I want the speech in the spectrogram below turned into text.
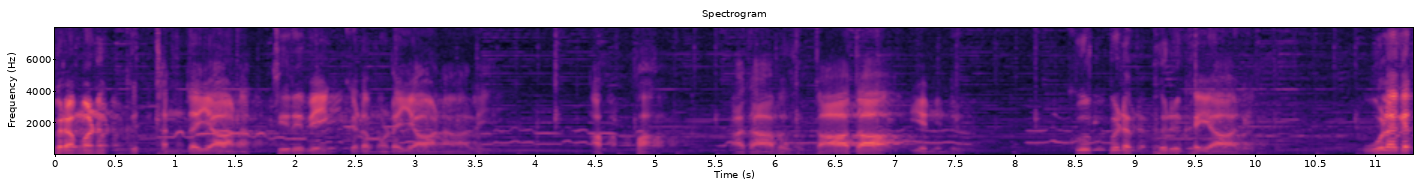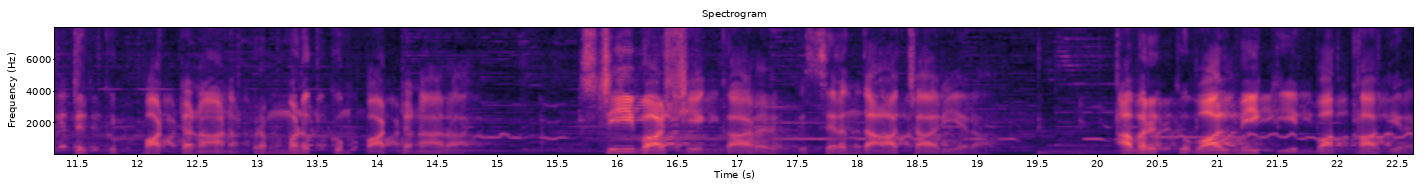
பிரமனுக்கு தந்தையான திருவேங்கடமுடையானாலே அப்பா அதாவது தாதா என்று கூப்பிடப் பெருகையாலே உலகத்திற்கு பாட்டனான பிரம்மனுக்கும் பாட்டனாராய். ஸ்ரீபாஷ்யக்காரருக்கு சிறந்த ஆச்சாரியராய். அவருக்கு வால்மீகியின் வாக்காகிற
